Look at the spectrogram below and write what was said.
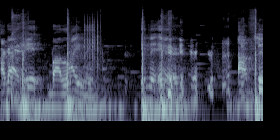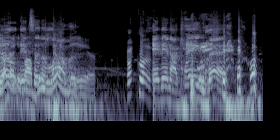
I got hit by lightning in the air. I Dude, I fell got hit by into the lava. there. And then I came back. Don't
